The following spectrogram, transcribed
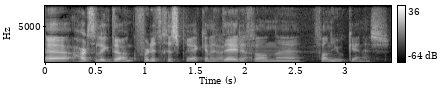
Uh, hartelijk dank voor dit gesprek en het delen van, uh, van uw kennis.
